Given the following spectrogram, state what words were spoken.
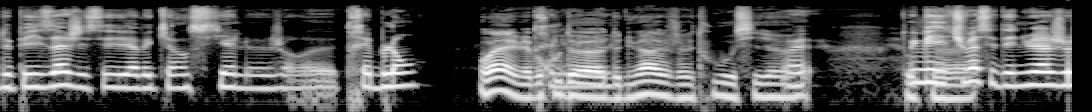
de paysages et c'est avec un ciel euh, genre euh, très blanc. Ouais, il y a beaucoup de, de nuages et tout aussi. euh, Ouais. donc, oui, mais euh, tu vois, c'est des nuages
